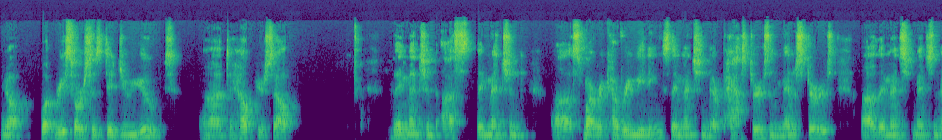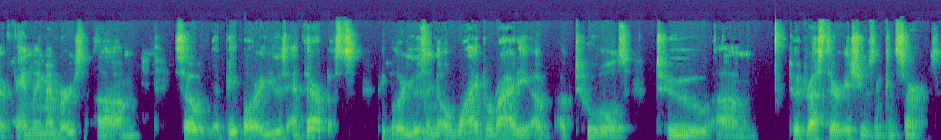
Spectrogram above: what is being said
you know, what resources did you use uh, to help yourself? They mentioned us. They mentioned uh, smart recovery meetings. They mentioned their pastors and ministers. Uh, they men- mentioned their family members. Um, so people are using, and therapists, people are using a wide variety of, of tools to, um, to address their issues and concerns,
